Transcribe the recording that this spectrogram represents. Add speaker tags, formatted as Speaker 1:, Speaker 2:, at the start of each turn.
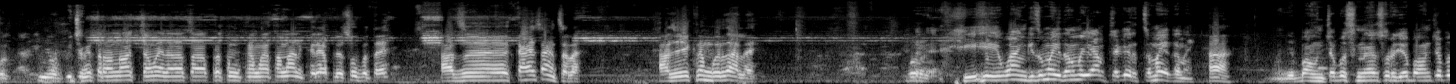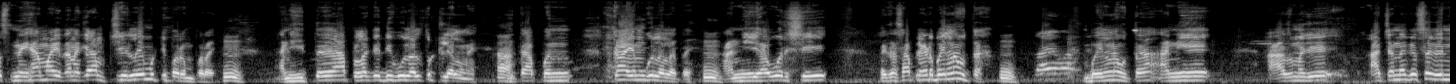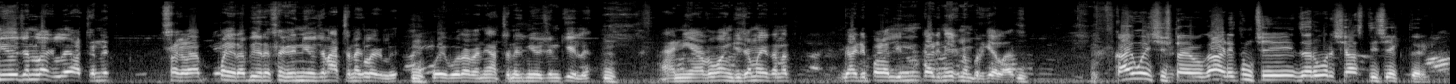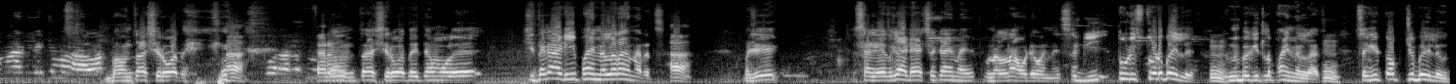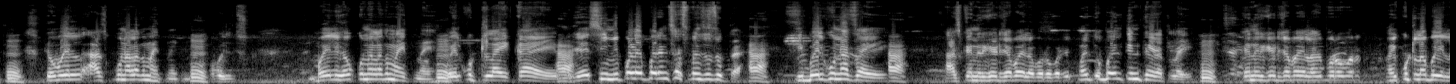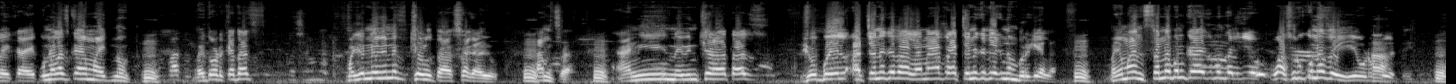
Speaker 1: बोल विचार.
Speaker 2: मित्रांनो आजच्या मैदानाचा प्रथम क्रमांकाचा मानकरी आपल्यासोबत आहे. आज अं, काय सांग चला? आज एक नंबर झालाय.
Speaker 1: हे हे वांगीचं मैदान म्हणजे आमच्या घरचं मैदान आहे.
Speaker 2: हा.
Speaker 1: म्हणजे भाऊंच्या बसणं सूर्य भाऊंच्या बसणं ह्या मैदानाची आमची लय मोठी परंपरा आहे.
Speaker 2: हम्म,
Speaker 1: आणि इथं आपला कधी गुलाल तुटलेला नाही. इथं आपण कायम गुलालात आहे.
Speaker 2: हम्म.
Speaker 1: आणि ह्या वर्षी जसं आपल्याकडे बैल नव्हता.
Speaker 2: हम्म,
Speaker 1: बैल नव्हता. आणि आज म्हणजे अचानक सगळं नियोजन लागलं अचानक सगळा पैरा बिरा सगळं नियोजन अचानक लागलं. वैभव दादाने अचानक नियोजन केलं. आणि आज वांगीच्या मैदानात गाडी पळाली आणि गाडीने एक नंबर केला. आज.
Speaker 2: काय वैशिष्ट्य आहे हो? गाडी तुमची जर वर्षी असतीच एक तरी.
Speaker 1: भाऊंचा आशीर्वाद आहे.
Speaker 2: हा. कारण
Speaker 1: भाऊंचा आशीर्वाद आहे त्यामुळे इथं गाडी फायनल राहणारच.
Speaker 2: हा.
Speaker 1: म्हणजे सगळ्याच गाड्या असं काय नाही कुणाला नाव ठेवा नाही. सगळी तोडीच तोड बैल. तुम्ही बघितलं फायनल आज. सगळी टॉपची बैल होती. तो बैल आज कुणालाच माहीत नाही. बैल. बैल ह्यो कुणालाच माहीत नाही. बैल कुठला आहे काय? आहे.
Speaker 2: हा.
Speaker 1: म्हणजे सिमी पळेपर्यंत सस्पेन्सच होता.
Speaker 2: हा.
Speaker 1: की बैल कुणाचा आहे?
Speaker 2: हा.
Speaker 1: आज कनेरगेटच्या बैला बरोबर म्हणजे तो बैल तीन फेऱ्यातला आहे.
Speaker 2: हम्म,
Speaker 1: कनेरगेटच्या बैला बरोबर म्हणजे कुठला बैल आहे काय? कुणालाच काय माहीत नव्हतं.
Speaker 2: हम्म,
Speaker 1: म्हणजे थोडक्यात आज म्हणजे नवीनच खेळ होता आज सगळा ह्यो.
Speaker 2: हम्म.
Speaker 1: आमचा.
Speaker 2: हम्म.
Speaker 1: आणि नवीन खेळात आज ह्यो बैल अचानकच आला ना आज अचानकच एक नंबर केला. म्हणजे माणसांना पण काय म्हणतात की वासरू कुणाच आहे एवढं. कळतंय.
